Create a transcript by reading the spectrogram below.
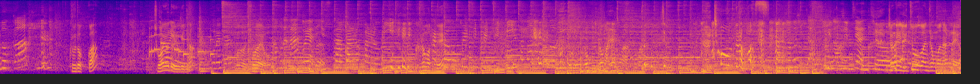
구독과 구독과 좋아요도 여기 있나? 어, 좋아요. 뭐야 인스타 팔로 팔로미 그럼 어때? 카카오 풀찜 풀찜미 너무 너무 많이 하지 마. 처음 들어봤어. 쉽지 않죠. 저 그냥 유튜브 관종만 할래요.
